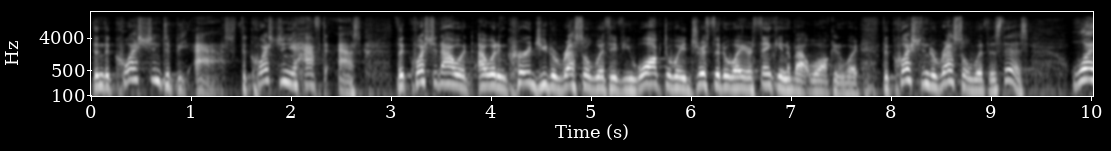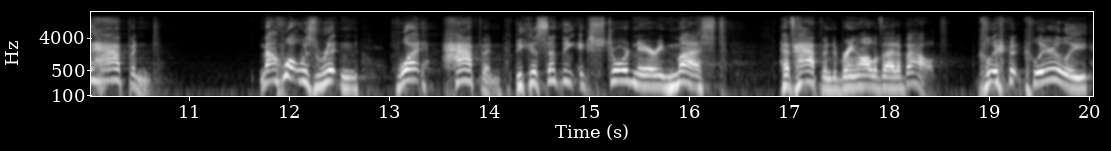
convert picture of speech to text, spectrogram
then the question to be asked, the question you have to ask, the question I would, I would encourage you to wrestle with if you walked away, drifted away, or thinking about walking away, the question to wrestle with is this What happened? Not what was written, what happened? Because something extraordinary must have happened to bring all of that about. Clear, clearly,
